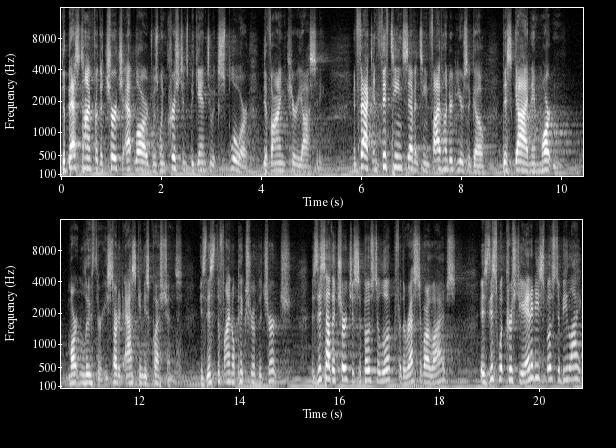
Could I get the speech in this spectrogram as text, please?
The best time for the church at large was when Christians began to explore divine curiosity. In fact, in 1517, 500 years ago, this guy named Martin, Martin Luther, he started asking these questions Is this the final picture of the church? Is this how the church is supposed to look for the rest of our lives? Is this what Christianity is supposed to be like?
